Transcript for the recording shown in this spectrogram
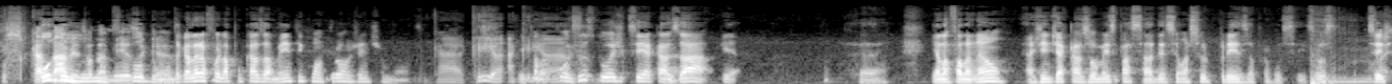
Os Todo cadáveres mundo, da mesa, todo cara. mundo. A galera foi lá pro casamento e encontrou gente morta. Cara, crian a Ele criança. fala, pô, justo hoje que você ia casar. E, é. E ela fala, não, a gente já casou mês passado, ia ser uma surpresa pra vocês. Ou seja,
